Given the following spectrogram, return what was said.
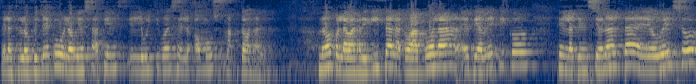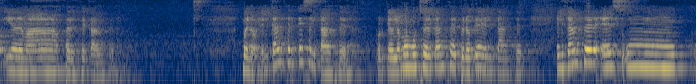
Del Australopithecus, el Homo sapiens y el último es el Homus McDonald, ¿no? Con la barriguita, la Coca-Cola, es diabético, tiene la tensión alta, es obeso y además padece cáncer. Bueno, el cáncer, ¿qué es el cáncer? Porque hablamos mucho de cáncer, pero ¿qué es el cáncer? El cáncer es un.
